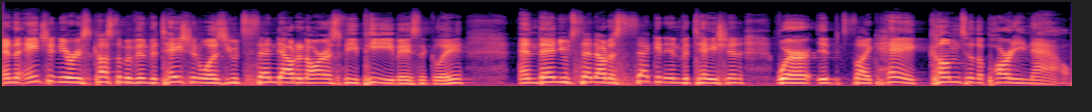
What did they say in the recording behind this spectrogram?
And the ancient Near East custom of invitation was you'd send out an RSVP, basically, and then you'd send out a second invitation where it's like, hey, come to the party now.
